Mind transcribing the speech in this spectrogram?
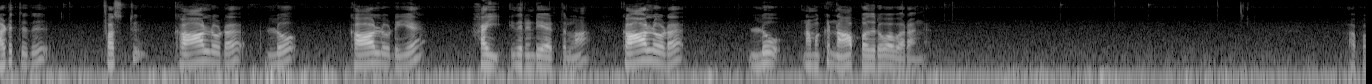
அடுத்தது ஃபஸ்ட்டு காலோட லோ காலுடைய ஹை இது ரெண்டையும் எடுத்துடலாம். காலோட லோ நமக்கு நாற்பது ரூபா வராங்க. அப்போ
